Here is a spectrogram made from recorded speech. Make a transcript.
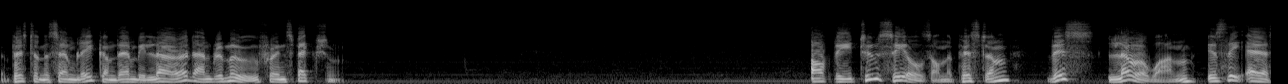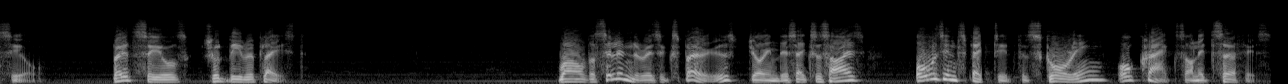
The piston assembly can then be lowered and removed for inspection. Of the two seals on the piston, this lower one is the air seal. Both seals should be replaced. While the cylinder is exposed during this exercise, always inspect it for scoring or cracks on its surface.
